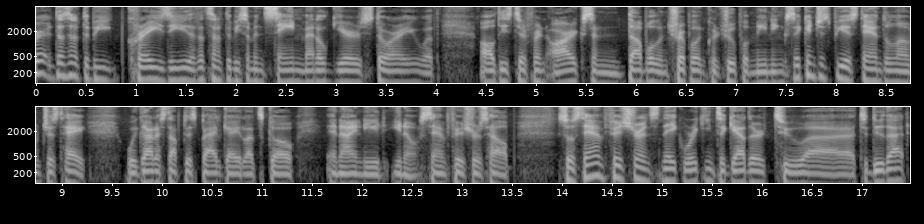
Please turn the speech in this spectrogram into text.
it doesn't have to be crazy. It doesn't have to be some insane Metal Gear story with all these different arcs and double and triple and quadruple meanings. It can just be a standalone, just, hey, we got to stop this bad guy. Let's go. And I need, you know, Sam Fisher's help. So Sam Fisher and Snake working together to, uh, to do that.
